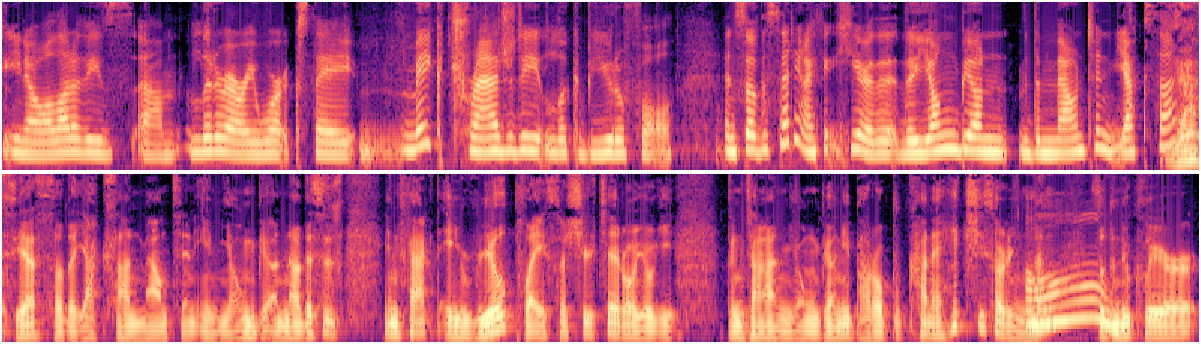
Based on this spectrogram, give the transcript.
Mm-hmm. you know a lot of these um, literary works they make tragedy look beautiful, and so the setting I think here the the Yongbyon the mountain Yaksan. Yes, yes. So the Yaksan Mountain in Yongbyon. Now, this is in fact a real place. So 실제로 여기 등장한 영변이 바로 북한의 핵시설 있는 so the nuclear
